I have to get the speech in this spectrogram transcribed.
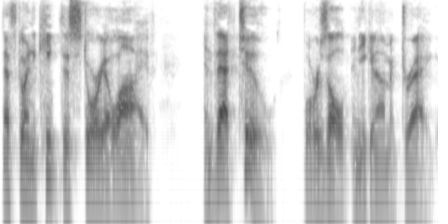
that's going to keep this story alive. And that, too, will result in economic drag.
